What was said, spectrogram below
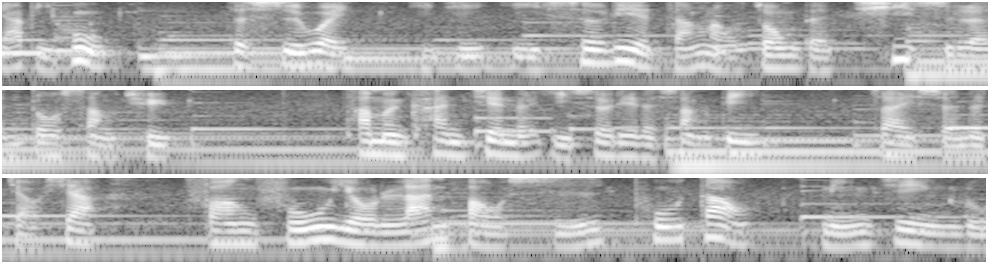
亚比户这四位，以及以色列长老中的七十人都上去。他们看见了以色列的上帝，在神的脚下，仿佛有蓝宝石铺道，明镜如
